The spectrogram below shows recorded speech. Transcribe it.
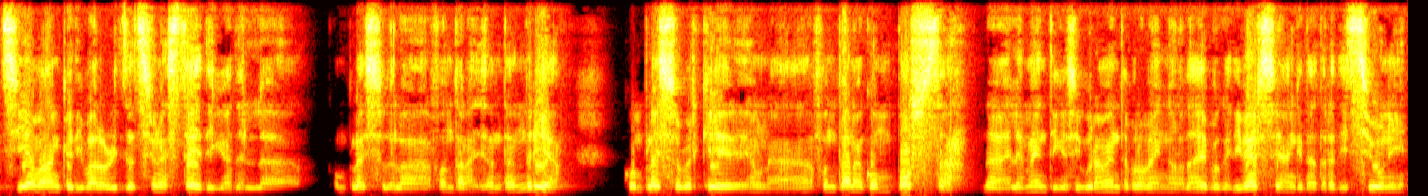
pulizia ma anche di valorizzazione estetica del complesso della fontana di Sant'Andrea, complesso perché è una fontana composta da elementi che sicuramente provengono da epoche diverse e anche da tradizioni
